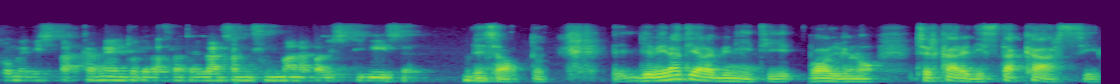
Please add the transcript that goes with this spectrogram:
come distaccamento della fratellanza musulmana palestinese. Esatto. Gli Emirati Arabi Uniti vogliono cercare di staccarsi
